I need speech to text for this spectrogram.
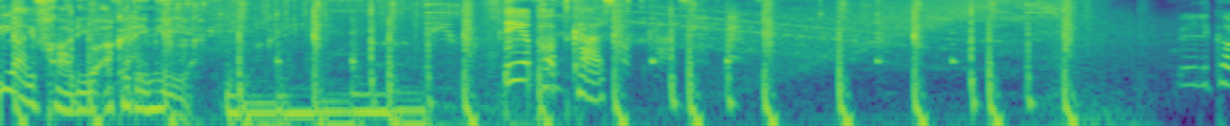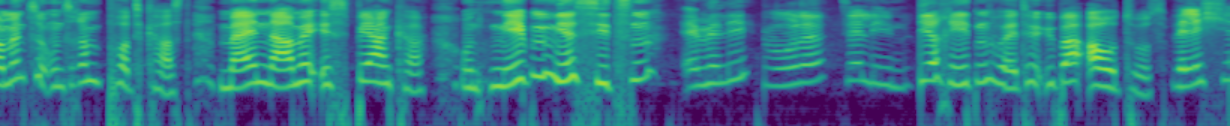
Live-Radio Akademie. Der Podcast. Willkommen zu unserem Podcast. Mein Name ist Bianca und neben mir sitzen Emily, Simone, Celine. wir reden heute über Autos. Welche?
